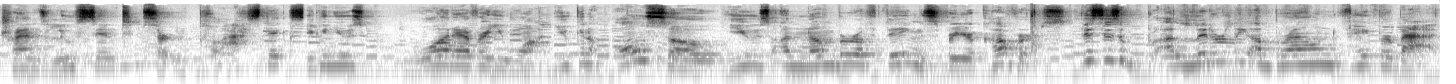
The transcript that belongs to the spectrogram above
translucent, certain plastics. You can use whatever you want. You can also use a number of things for your covers. This is a, a, literally a brown paper bag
